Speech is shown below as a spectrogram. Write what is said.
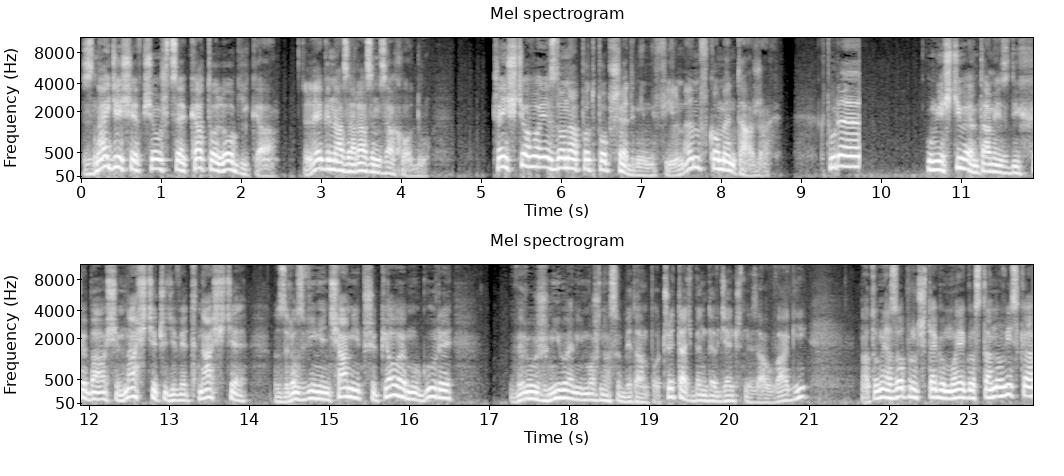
znajdzie się w książce Katologika, Legna zarazem Zachodu. Częściowo jest ona pod poprzednim filmem w komentarzach, które umieściłem, tam jest ich chyba 18 czy 19, z rozwinięciami przypiąłem u góry, wyróżniłem i można sobie tam poczytać, będę wdzięczny za uwagi. Natomiast oprócz tego mojego stanowiska,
